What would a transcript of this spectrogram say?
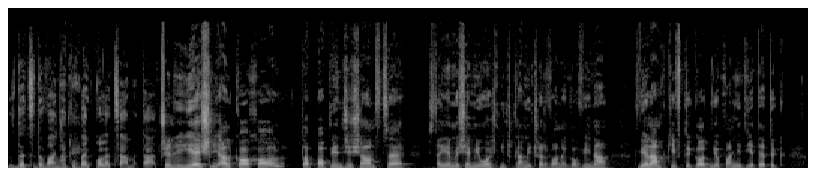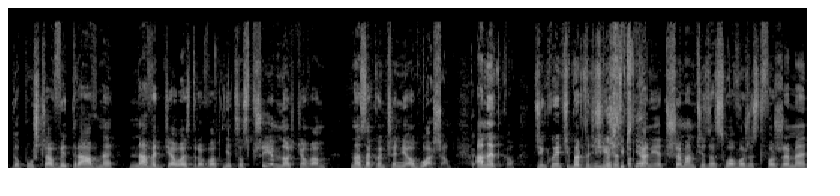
zdecydowanie Okej. tutaj polecamy, tak? Czyli jeśli alkohol, to po 50 stajemy się miłośniczkami czerwonego wina. Dwie lampki w tygodniu pani dietetyk dopuszcza, wytrawne, nawet działa zdrowotnie, co z przyjemnością Wam na zakończenie ogłaszam. Anetko, dziękuję Ci bardzo Dziękuję dzisiejsze ślicznie. spotkanie. Trzymam Cię za słowo, że stworzymy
